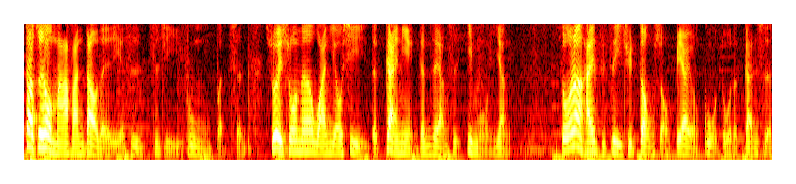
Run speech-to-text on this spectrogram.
到最后麻烦到的也是自己父母本身。所以说呢，玩游戏的概念跟这样是一模一样。多让孩子自己去动手，不要有过多的干涉，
